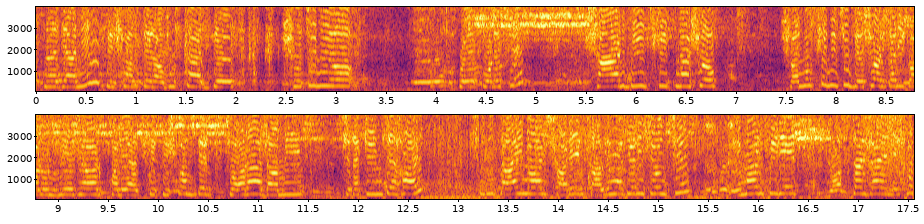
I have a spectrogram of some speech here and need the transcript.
আপনারা জানেন কৃষকদের অবস্থা আজকে শোচনীয় হয়ে পড়েছে। সার বীজ কীটনাশক সমস্ত কিছু বেসরকারিকরণ হয়ে যাওয়ার ফলে আজকে কৃষকদের চড়া দামে সেটা কিনতে হয়। শুধু তাই নয় সারের কালোবাজারি চলছে। এমআরপি রেট বস্তার গায়ে লেখা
